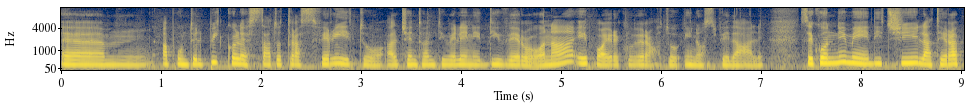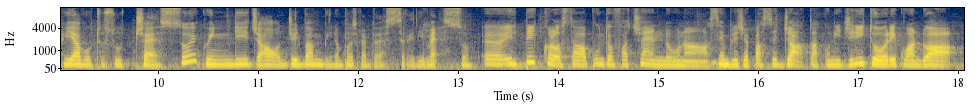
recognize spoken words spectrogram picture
Ehm, appunto il piccolo è stato trasferito al centro antiveleni di Verona e poi ricoverato in ospedale. Secondo i medici la terapia ha avuto successo e quindi già oggi il bambino potrebbe essere dimesso. Eh, il piccolo stava appunto facendo una semplice passeggiata con i genitori quando ha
